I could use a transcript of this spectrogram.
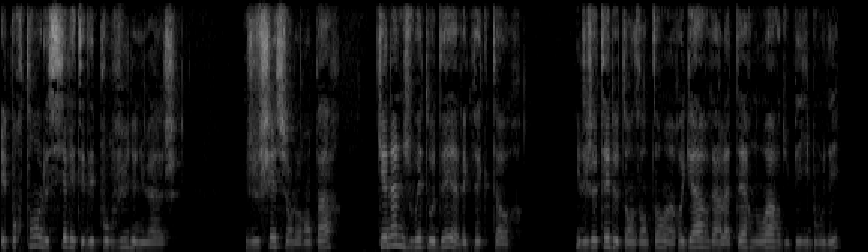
et pourtant le ciel était dépourvu de nuages. Juché sur le rempart, Kenan jouait au dé avec Vector. Il jetait de temps en temps un regard vers la terre noire du pays brûlé,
